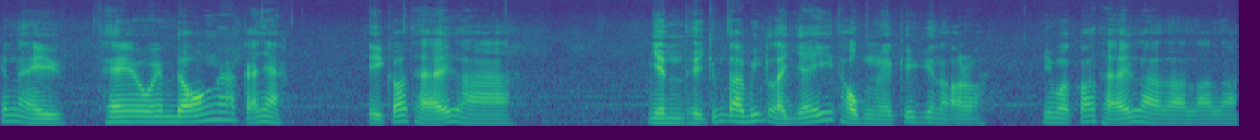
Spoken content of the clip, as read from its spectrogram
cái này theo em đoán á cả nhà, thì có thể là nhìn thì chúng ta biết là giấy thùng này kia kia nọ rồi, nhưng mà có thể là là là là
